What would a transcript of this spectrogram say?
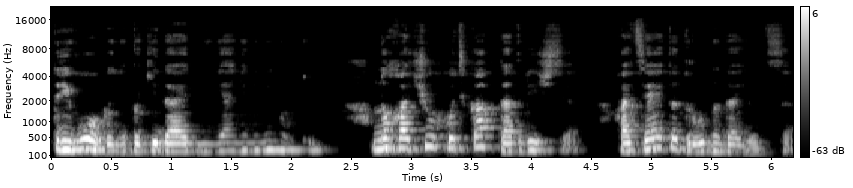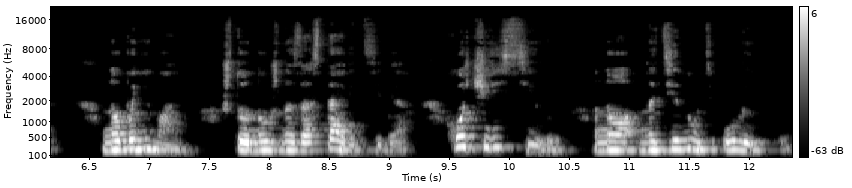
Тревога не покидает меня ни на минуту. Но хочу хоть как-то отвлечься, хотя это трудно дается. Но понимаю, что нужно заставить себя, хоть через силу, но натянуть улыбку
